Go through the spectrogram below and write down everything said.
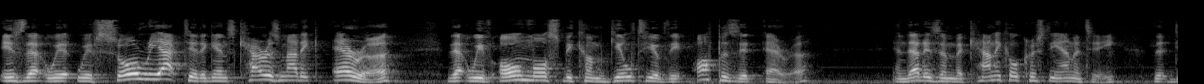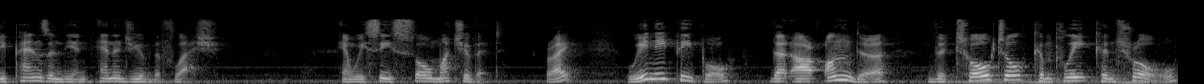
is that we we've so reacted against charismatic error that we've almost become guilty of the opposite error, and that is a mechanical Christianity that depends on the energy of the flesh. And we see so much of it, right? We need people that are under the total, complete control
